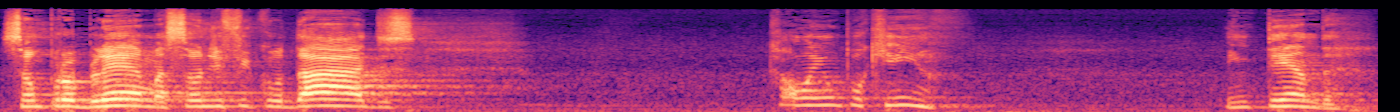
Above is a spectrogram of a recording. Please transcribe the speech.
São problemas, são dificuldades. Calma aí um pouquinho. Entenda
